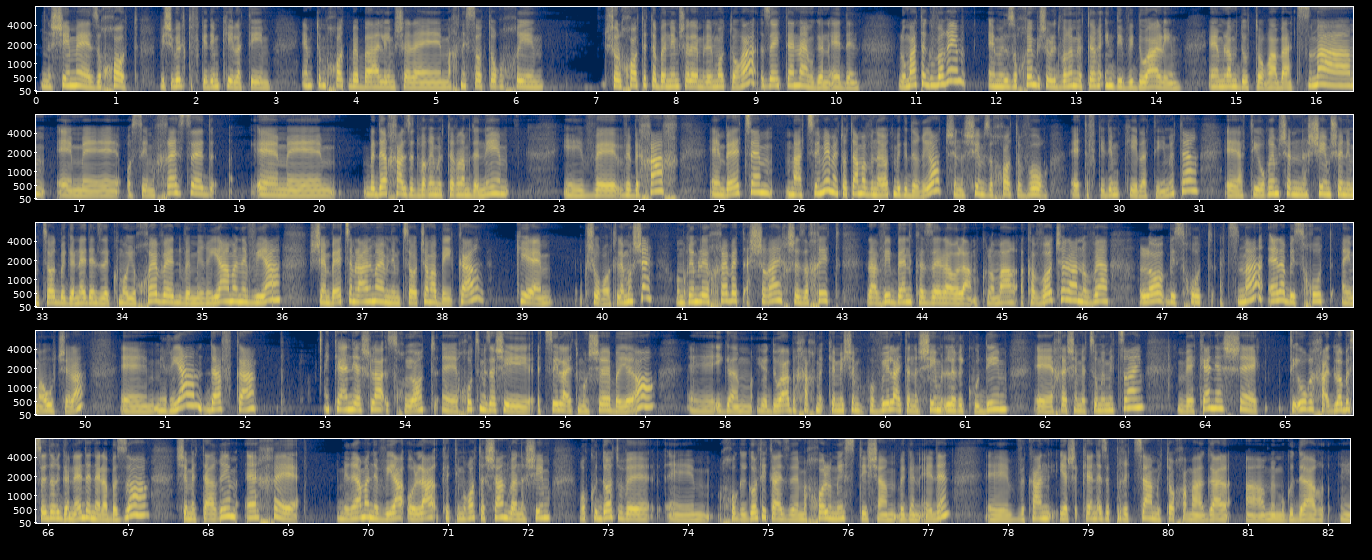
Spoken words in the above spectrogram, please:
נשים אה, זוכות בשביל תפקידים קהילתיים. הן תומכות בבעלים שלהם, מכניסות אורחים, שולחות את הבנים שלהם ללמוד תורה, זה ייתן להם גן עדן. לעומת הגברים, הם זוכים בשביל דברים יותר אינדיבידואליים. הם למדו תורה בעצמם, הם אה, עושים חסד, הם, אה, בדרך כלל זה דברים יותר למדניים, אה, ו, ובכך הם בעצם מעצימים את אותן הבניות מגדריות שנשים זוכות עבור אה, תפקידים קהילתיים יותר. אה, התיאורים של נשים שנמצאות בגן עדן זה כמו יוכבד ומרים הנביאה, שהן בעצם למה הן נמצאות שם בעיקר? כי הן קשורות למשה. אומרים ליוכבת, אשרייך שזכית להביא בן כזה לעולם. כלומר, הכבוד שלה נובע לא בזכות עצמה, אלא בזכות האימהות שלה. אה, מרים דווקא, כן, יש לה זכויות, אה, חוץ מזה שהיא הצילה את משה ביאור, אה, היא גם ידועה בכך כמי שהובילה את הנשים לריקודים אחרי שהם יצאו ממצרים, וכן יש תיאור אחד, לא בסדר גן עדן, אלא בזוהר, שמתארים איך מרים הנביאה עולה כתמרות עשן ואנשים רוקדות וחוגגות איתה איזה מחול מיסטי שם בגן עדן. אה, וכאן יש כן איזה פריצה מתוך המעגל הממוגדר אה,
